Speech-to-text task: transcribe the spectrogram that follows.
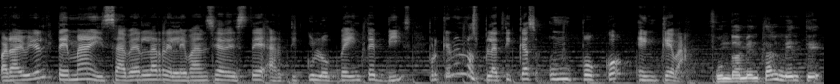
Para abrir el tema y saber la relevancia de este artículo 20 bis, ¿por qué no nos platicas un poco en qué va? Fundamentalmente,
